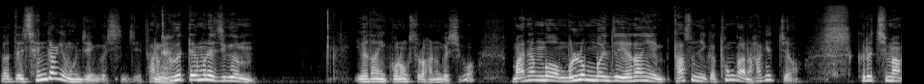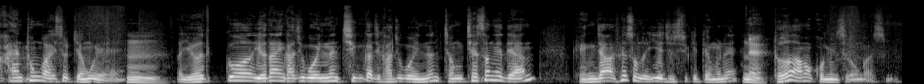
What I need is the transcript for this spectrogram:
어떤 생각의 문제인 것인지 바로 네. 그것 때문에 지금 여당이 곤혹스러워하는 것이고 만약 뭐 물론 뭐 이제 여당이 다수니까 통과는 하겠죠. 그렇지만 과연 통과했을 경우에 음. 여권 여당이 가지고 있는 지금까지 가지고 있는 정체성에 대한 굉장한 훼손으로 이어질 수 있기 때문에 네. 더 아마 고민스러운 것 같습니다.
